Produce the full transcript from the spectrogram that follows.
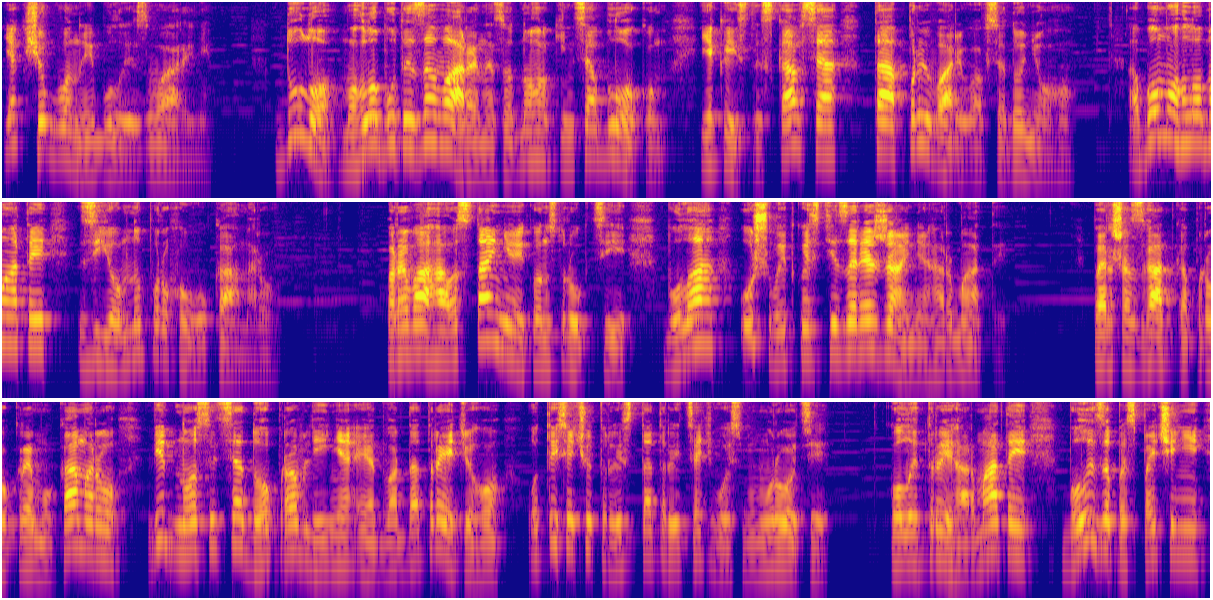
якщо б вони були зварені. Дуло могло бути заварене з одного кінця блоком, який стискався та приварювався до нього, або могло мати зйомну порохову камеру. Перевага останньої конструкції була у швидкості заряджання гармати. Перша згадка про окрему камеру відноситься до правління Едварда III у 1338 році, коли три гармати були забезпечені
